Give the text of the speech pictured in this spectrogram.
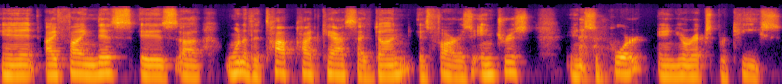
and I find this is uh, one of the top podcasts I've done as far as interest and support and your expertise.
